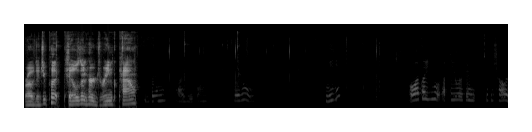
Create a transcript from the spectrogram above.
Bro, did you put pills in her drink, pal? When are you going? With who? Me? Oh, I thought you. I thought you were gonna take a shower.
